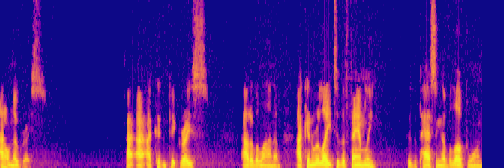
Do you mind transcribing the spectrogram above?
I don't know grace. I, I, I couldn't pick grace out of a lineup. I can relate to the family through the passing of a loved one,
